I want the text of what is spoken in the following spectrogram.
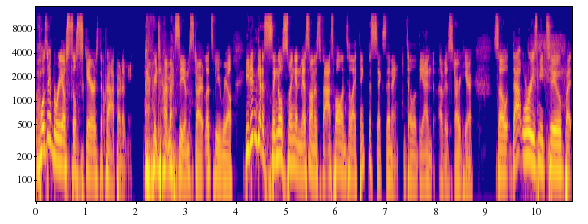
Jose Berrios still scares the crap out of me every time I see him start. Let's be real. He didn't get a single swing and miss on his fastball until I think the sixth inning, until at the end of his start here. So that worries me too. But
